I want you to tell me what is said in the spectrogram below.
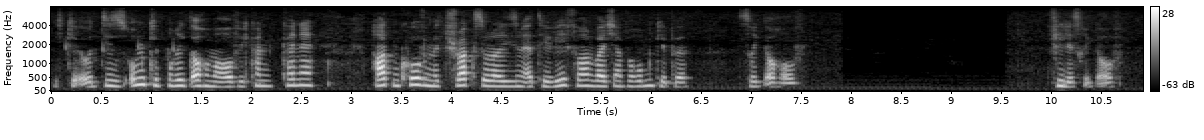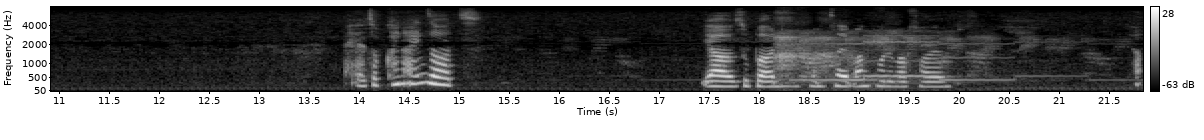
Ich, und dieses Umkippen regt auch immer auf. Ich kann keine harten Kurven mit Trucks oder diesem RTW fahren, weil ich einfach umkippe. Das regt auch auf. Vieles regt auf. Als ob kein Einsatz. Ja, super. Die Polizeibank wurde überfallen. Ja.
